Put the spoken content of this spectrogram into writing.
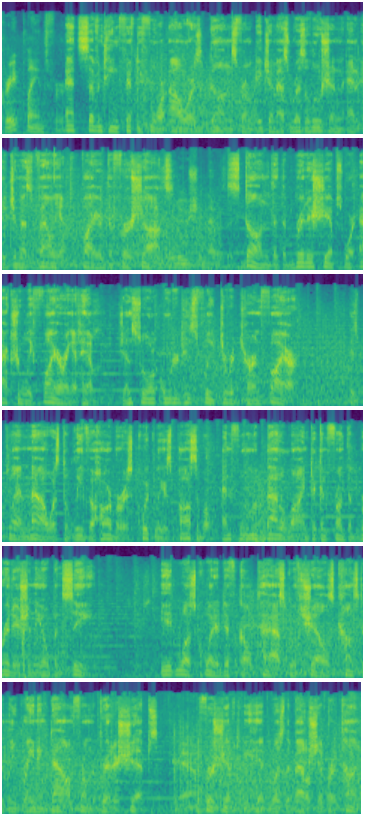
Great planes for. At 1754 hours, guns from HMS Resolution and HMS Valiant fired the first shots. Resolution, that was it. Stunned that the British ships were actually firing at him, Gensoul ordered his fleet to return fire. His plan now was to leave the harbor as quickly as possible and form a battle line to confront the British in the open sea. It was quite a difficult task with shells constantly raining down from the British ships. Yeah. The first ship to be hit was the battleship Bretagne,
